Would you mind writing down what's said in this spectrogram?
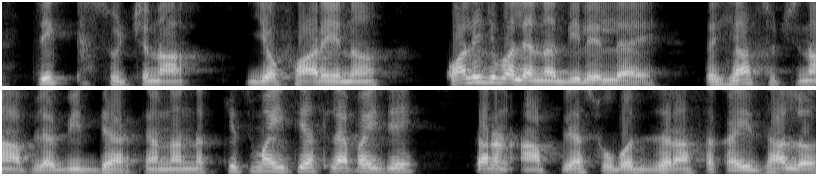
स्ट्रिक्ट सूचना एफ आर एनं कॉलेजवाल्यांना दिलेल्या आहे. तर ह्या सूचना आपल्या विद्यार्थ्यांना नक्कीच माहिती असल्या पाहिजे. कारण आपल्यासोबत जर असं काही झालं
